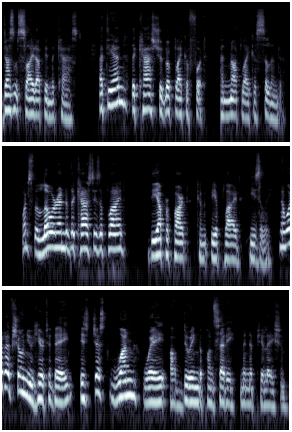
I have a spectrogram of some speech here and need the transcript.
doesn't slide up in the cast. At the end, the cast should look like a foot and not like a cylinder. Once the lower end of the cast is applied, the upper part can be applied easily. Now, what I've shown you here today is just one way of doing the Ponseti manipulation.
